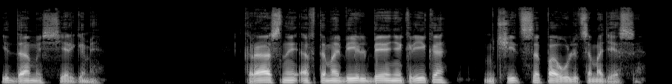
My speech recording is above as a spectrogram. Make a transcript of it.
и дамы с серьгами. Красный автомобиль Бенни Крика мчится по улицам Одессы.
